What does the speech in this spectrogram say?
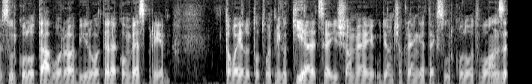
szurkolótáborral bíró Telekom Veszprém tavaly előtt ott volt még a Kielce is, amely ugyancsak rengeteg szurkolót vonz.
